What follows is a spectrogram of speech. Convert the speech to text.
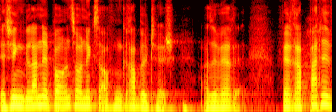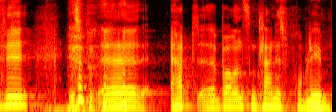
Deswegen landet bei uns auch nichts auf dem Grabbeltisch. Also wer, wer Rabatte will, ist, äh, hat äh, bei uns ein kleines Problem.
